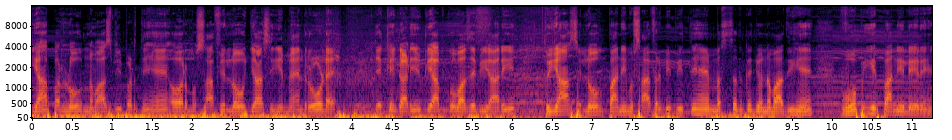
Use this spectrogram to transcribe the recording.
یہاں پر لوگ نماز بھی پڑھتے ہیں اور مسافر لوگ، جہاں سے یہ مین روڈ ہے، دیکھیں گاڑیوں کی آپ کو واضح بھی آ رہی ہیں تو یہاں سے لوگ پانی مسافر بھی پیتے ہیں، مسجد کے جو نمازی ہیں، وہ بھی یہ پانی لے رہے ہیں۔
